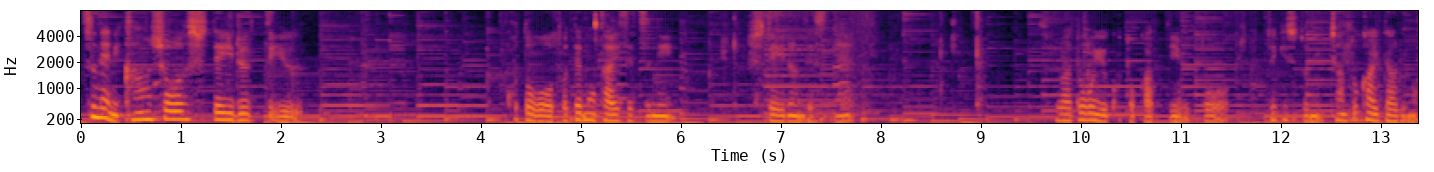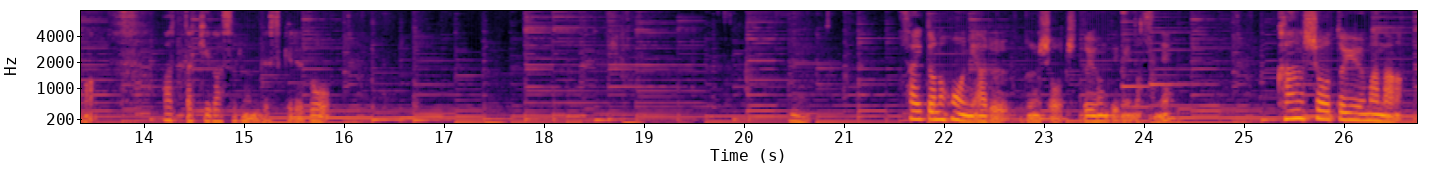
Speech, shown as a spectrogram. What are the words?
常に干渉しているっていうことをとても大切にしているんですね。それはどういうことかっていうと、テキストにちゃんと書いてあるのがあった気がするんですけれど、うん、サイトの方にある文章をちょっと読んでみますね。干渉というマナー。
